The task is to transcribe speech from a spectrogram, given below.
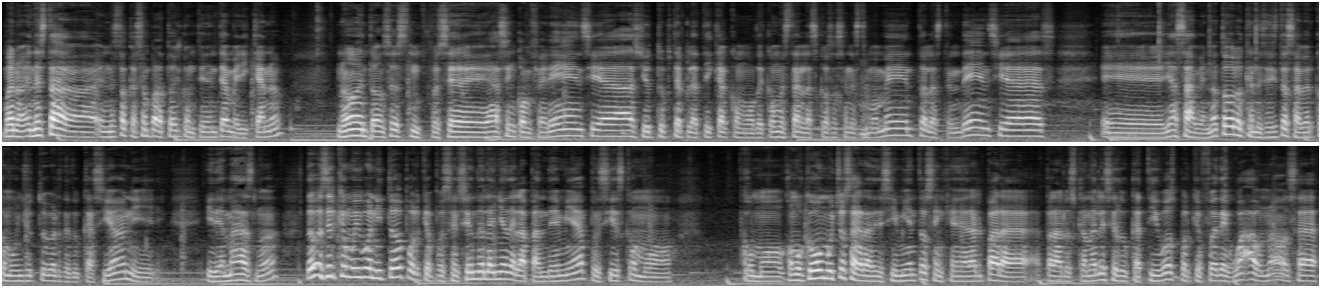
Bueno, en esta, en esta ocasión para todo el continente americano. ¿no? Entonces, pues se hacen conferencias, YouTube te platica como de cómo están las cosas en este momento, las tendencias, eh, ya saben, ¿no? Todo lo que necesitas saber como un youtuber de educación y, y demás, ¿no? Debo decir que muy bonito porque pues siendo el año de la pandemia, pues sí es como... Como, como que hubo muchos agradecimientos en general para, para los canales educativos porque fue de wow, ¿no? O sea,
